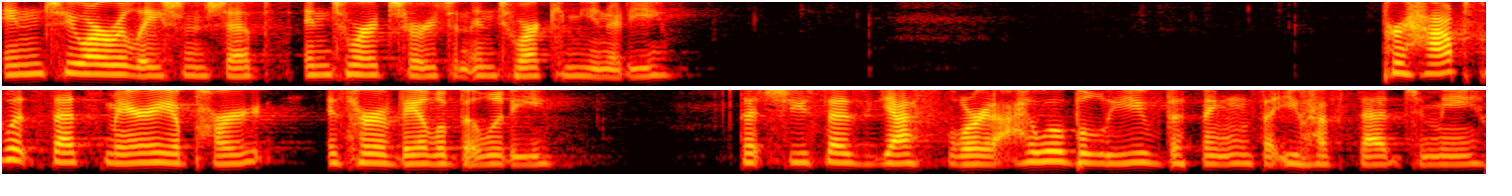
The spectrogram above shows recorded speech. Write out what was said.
into our relationships, into our church, and into our community. Perhaps what sets Mary apart is her availability. That she says, Yes, Lord, I will believe the things that you have said to me.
